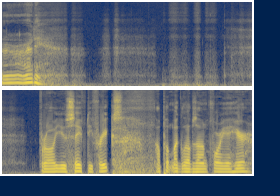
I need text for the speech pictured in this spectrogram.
Alrighty. For all you safety freaks, I'll put my gloves on for you here.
